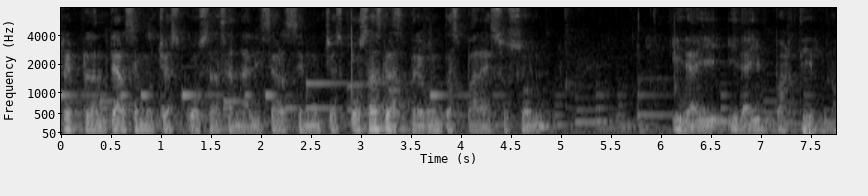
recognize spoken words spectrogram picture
replantearse muchas cosas, analizarse muchas cosas, las preguntas para eso son, y de ahí, y de ahí partir, ¿no?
